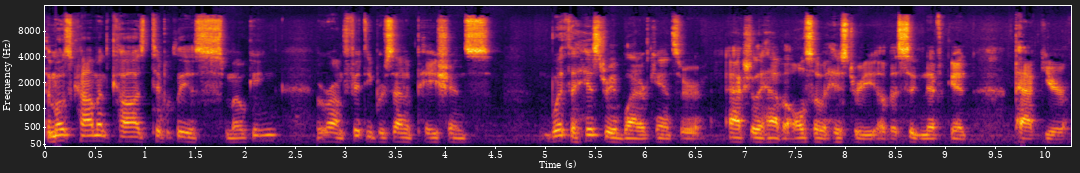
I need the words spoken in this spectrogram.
The most common cause typically is smoking. Around 50% of patients with a history of bladder cancer actually have also a history of a significant pack year.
